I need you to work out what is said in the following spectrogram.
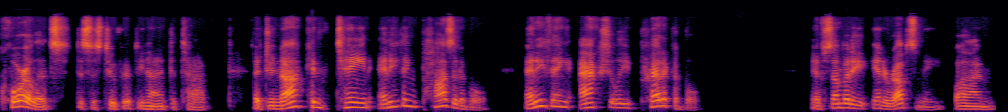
correlates, this is 259 at the top, that do not contain anything positable, anything actually predicable. If somebody interrupts me while I'm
